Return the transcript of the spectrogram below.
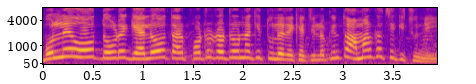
বললে ও দৌড়ে গেল, তার ফটো টটো নাকি তুলে রেখেছিল, কিন্তু আমার কাছে কিছু নেই।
